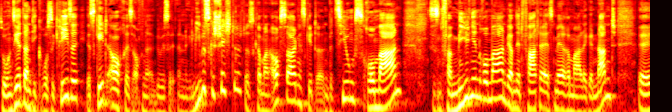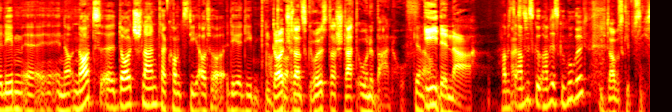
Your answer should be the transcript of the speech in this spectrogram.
So, und sie hat dann die große Krise. Es geht auch auch, ist auch eine gewisse eine Liebesgeschichte, das kann man auch sagen. Es geht um einen Beziehungsroman. Es ist ein Familienroman. Wir haben den Vater erst mehrere Male genannt. Äh, leben äh, in Norddeutschland. Da kommt die Autor, die, die in Autorin. Deutschlands größter Stadt ohne Bahnhof. Genau. Edenar Haben Sie, haben Sie, es, haben Sie es gegoogelt? Ich glaube, es gibt's nicht.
